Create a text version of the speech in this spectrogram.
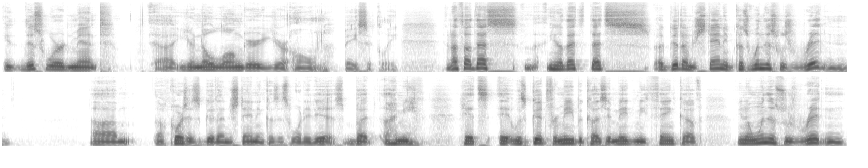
this word meant uh, you're no longer your own, basically. And I thought that's you know that's that's a good understanding because when this was written, um, of course it's good understanding because it's what it is. But I mean, it's it was good for me because it made me think of you know when this was written,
